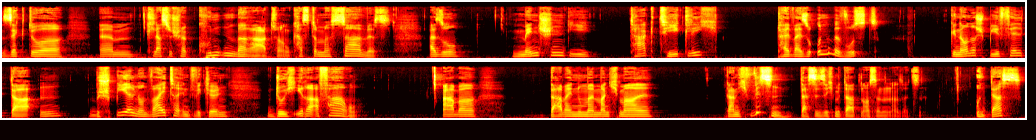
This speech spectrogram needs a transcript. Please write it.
Sektor ähm, klassischer Kundenberatung, Customer Service. Also Menschen, die tagtäglich, teilweise unbewusst, genau das Spielfeld Daten bespielen und weiterentwickeln durch ihre Erfahrung. Aber dabei nun mal manchmal gar nicht wissen, dass sie sich mit Daten auseinandersetzen. Und das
